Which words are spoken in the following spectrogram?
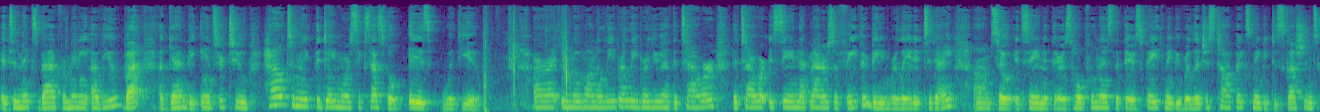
It's a mixed bag for many of you, but again, the answer to how to make the day more successful is with you. All right, we move on to Libra. Libra, you have the Tower. The Tower is saying that matters of faith are being related today. Um, so it's saying that there is hopefulness, that there is faith, maybe religious topics, maybe discussions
